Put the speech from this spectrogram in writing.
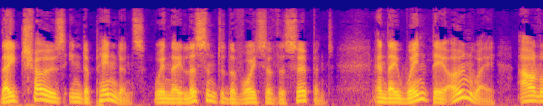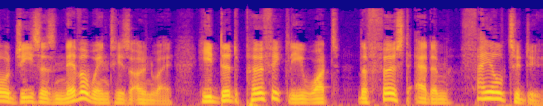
They chose independence when they listened to the voice of the serpent, and they went their own way. Our Lord Jesus never went his own way. He did perfectly what the first Adam failed to do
